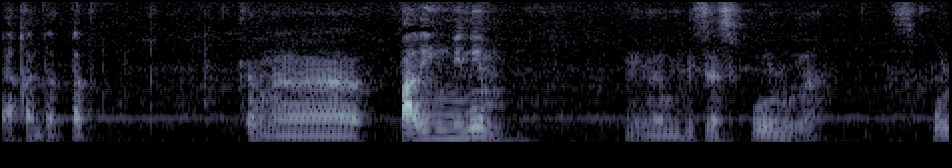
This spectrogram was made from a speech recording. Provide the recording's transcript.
akan tetap karena paling minim ini bisa 10 lah. 10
